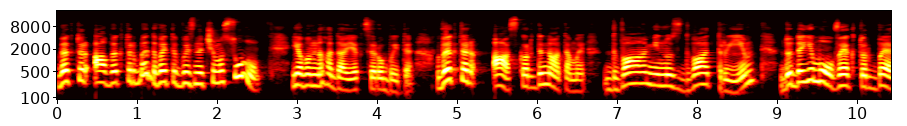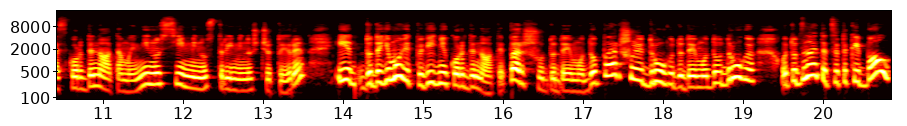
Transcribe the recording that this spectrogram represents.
Вектор А, вектор Б, давайте визначимо суму. Я вам нагадаю, як це робити. Вектор А з координатами 2, мінус 2, 3. Додаємо вектор Б з координатами мінус 7, мінус 3, мінус 4. І додаємо відповідні координати. Першу додаємо до першої, другу додаємо до другої. Отут, знаєте, це такий бал,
